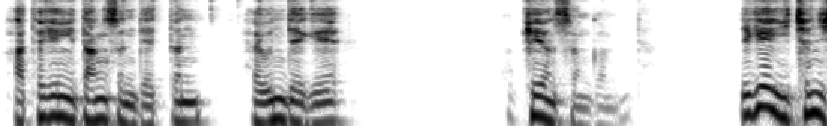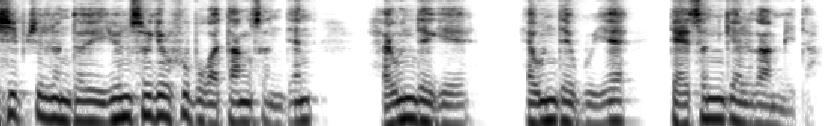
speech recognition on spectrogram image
하태경이 당선됐던 해운대계 국회의원 선거입니다. 이게 2017년도에 윤석열 후보가 당선된 해운대계 해운대구의 대선 결과입니다.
